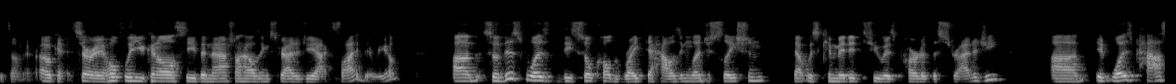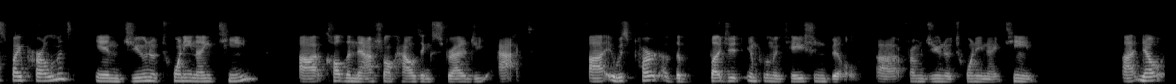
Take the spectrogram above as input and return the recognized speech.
It's on there. Okay, sorry. Hopefully you can all see the National Housing Strategy Act slide. There we go. Um, so this was the so-called right to housing legislation that was committed to as part of the strategy. Um, it was passed by Parliament in June of 2019, uh, called the National Housing Strategy Act. Uh, it was part of the budget implementation bill uh, from June of 2019. Uh, now,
